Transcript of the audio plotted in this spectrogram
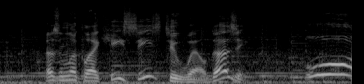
Doesn't look like he sees too well, does he? Oh,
